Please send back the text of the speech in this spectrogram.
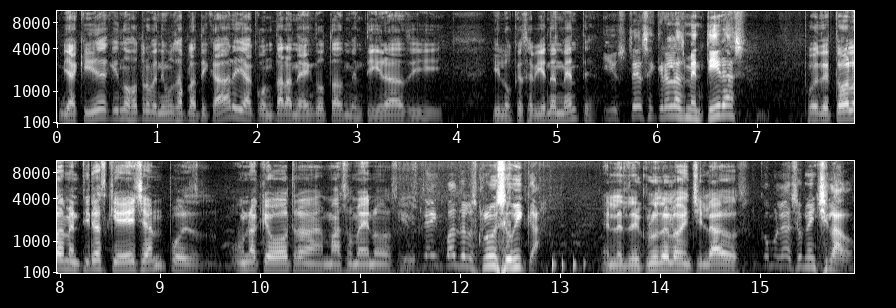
Y aquí, aquí nosotros venimos a platicar y a contar anécdotas, mentiras y, y lo que se viene en mente. ¿Y usted se cree las mentiras? Pues de todas las mentiras que echan, pues una que otra, más o menos. ¿Y usted en cuál de los clubes se ubica? En el del Club de los Enchilados. ¿Y cómo le hace un enchilado?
